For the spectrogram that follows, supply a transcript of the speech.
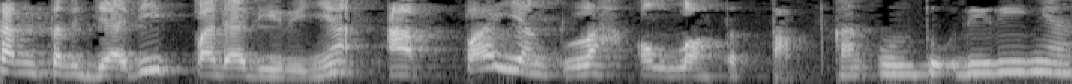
akan terjadi pada dirinya apa yang telah Allah tetapkan untuk dirinya.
